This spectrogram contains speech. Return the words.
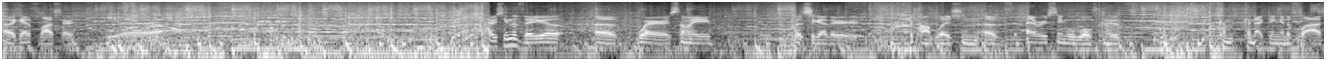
Oh, he had a flash there. Yeah. Have you seen the video of where somebody puts together a compilation of every single wolf move com- connecting into flash?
